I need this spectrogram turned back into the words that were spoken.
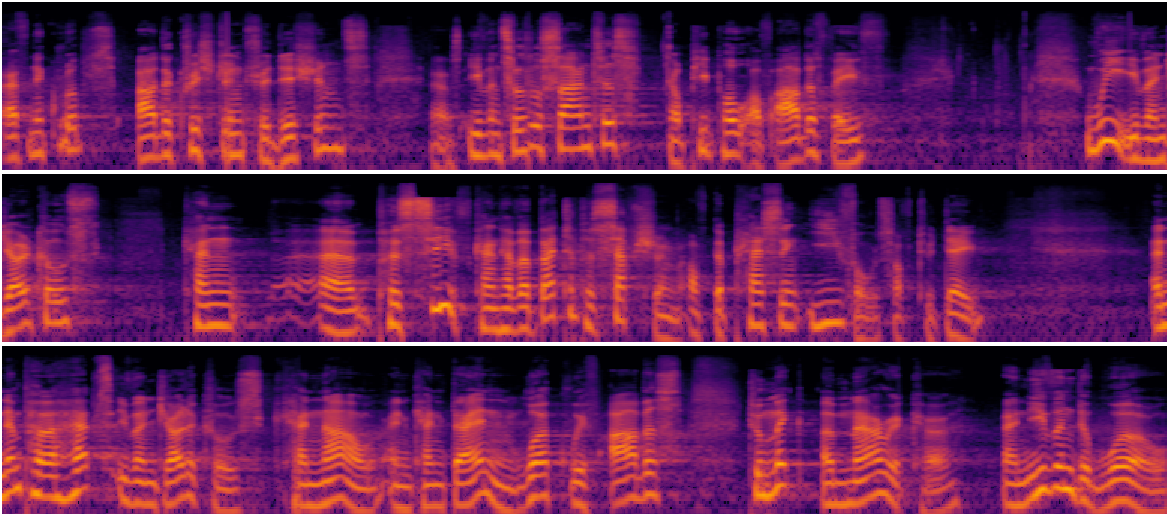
ethnic groups, other Christian traditions, uh, even social scientists or people of other faith, we evangelicals can uh, perceive, can have a better perception of the pressing evils of today. And then perhaps evangelicals can now and can then work with others to make America and even the world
